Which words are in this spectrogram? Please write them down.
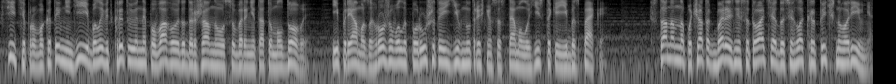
Всі ці провокативні дії були відкритою неповагою до державного суверенітету Молдови і прямо загрожували порушити її внутрішню систему логістики і безпеки. Станом на початок березня ситуація досягла критичного рівня,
